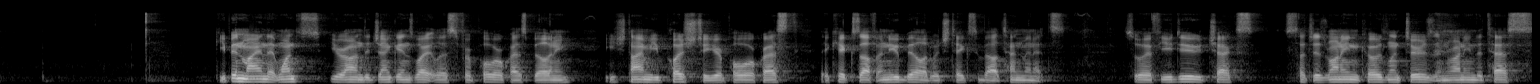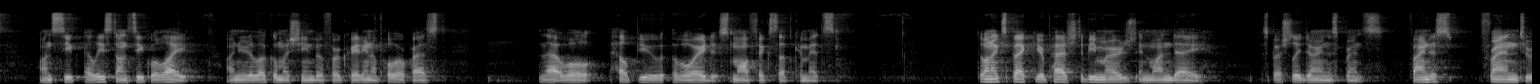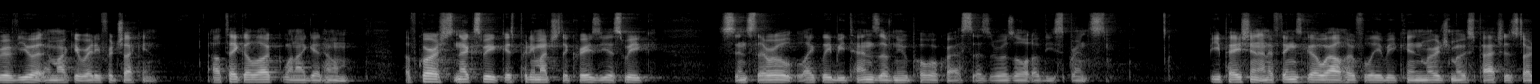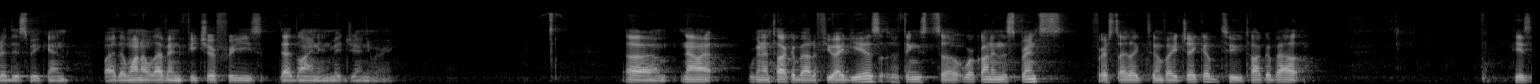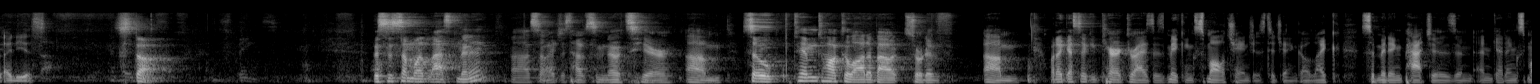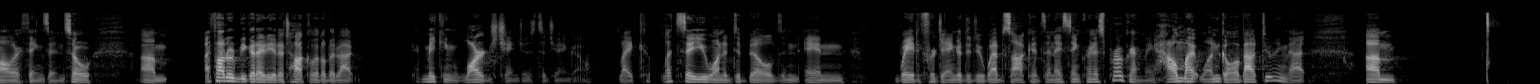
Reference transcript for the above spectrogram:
Keep in mind that once you're on the Jenkins whitelist for pull request building, each time you push to your pull request, it kicks off a new build, which takes about 10 minutes. So if you do checks such as running code linters and running the tests on at least on SQLite on your local machine before creating a pull request. That will help you avoid small fix-up commits. Don't expect your patch to be merged in one day, especially during the sprints. Find a friend to review it and mark it ready for check-in. I'll take a look when I get home. Of course, next week is pretty much the craziest week since there will likely be tens of new pull requests as a result of these sprints. Be patient, and if things go well, hopefully we can merge most patches started this weekend by the 111 feature freeze deadline in mid-January. Uh, now we're going to talk about a few ideas of things to work on in the sprints. First, I'd like to invite Jacob to talk about his ideas. Stuff. This is somewhat last minute, uh, so I just have some notes here. Um, so Tim talked a lot about sort of um, what I guess I could characterize as making small changes to Django, like submitting patches and, and getting smaller things in. So um, I thought it would be a good idea to talk a little bit about making large changes to Django. Like, let's say you wanted to build and, an way for Django to do WebSockets and asynchronous programming. How might one go about doing that? Um,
